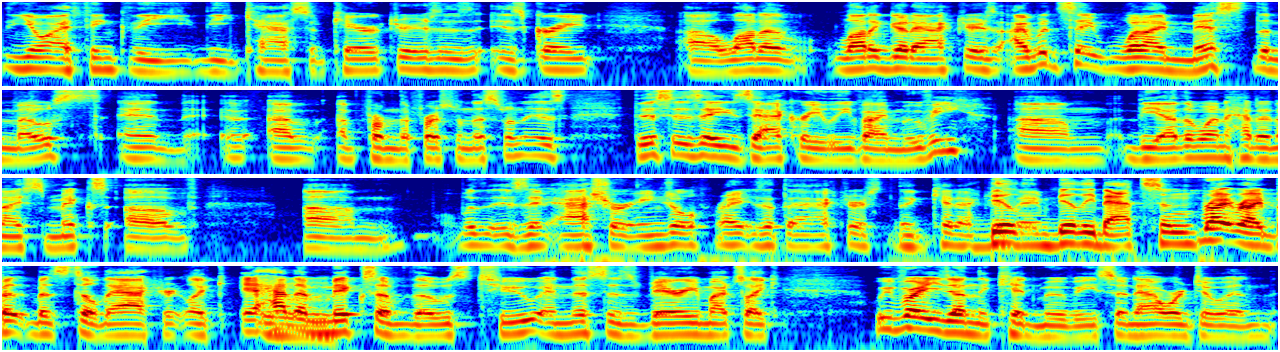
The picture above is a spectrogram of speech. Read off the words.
you know i think the the cast of characters is is great a lot of a lot of good actors. I would say what i missed the most and uh, uh, from the first one this one is this is a zachary levi movie. Um the other one had a nice mix of um was is it asher angel right? Is that the actor's the kid actor's Bill, name? Billy batson. Right, right, but but still the actor. Like it had a mix of those two, and this is very much like we've already done the kid movie, so now we're doing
